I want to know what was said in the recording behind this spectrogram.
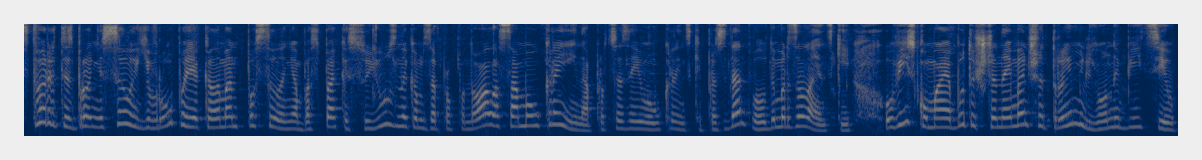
Створити збройні сили Європи як елемент посилення безпеки союзникам запропонувала саме Україна. Про це заявив український президент Володимир Зеленський. У війську має бути щонайменше 3 мільйони бійців.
